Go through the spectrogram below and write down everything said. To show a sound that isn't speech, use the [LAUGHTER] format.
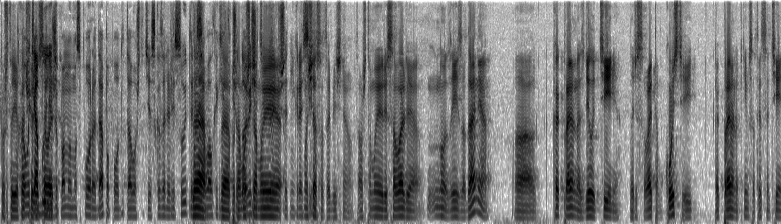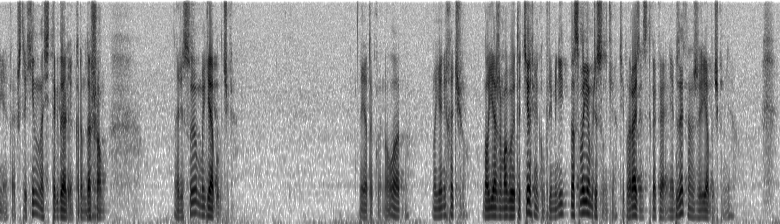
То, что я а хочу у тебя были рисовать- же, по-моему, споры, да, по поводу того, что тебе сказали рисуй, ты Да, рисовал каких-то да, потому что ты мы- говоришь, это некрасиво. Ну, сейчас вот объясню. Потому что мы рисовали, ну, есть задание, а, как правильно сделать тени, нарисовать там кости и как правильно к ним, соответственно, тени, как штрихи наносить и так далее, карандашом. Нарисуем мы яблочко. Я такой, ну ладно, но я не хочу. Но я же могу эту технику применить на своем рисунке. Типа разница-то какая? Не обязательно же яблочко мне.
